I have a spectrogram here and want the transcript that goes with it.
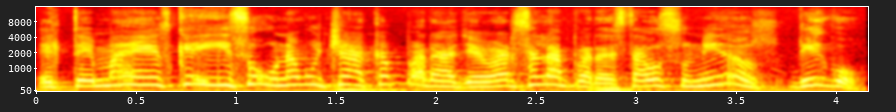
el tema es que hizo una buchaca para llevársela para Estados Unidos, digo,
